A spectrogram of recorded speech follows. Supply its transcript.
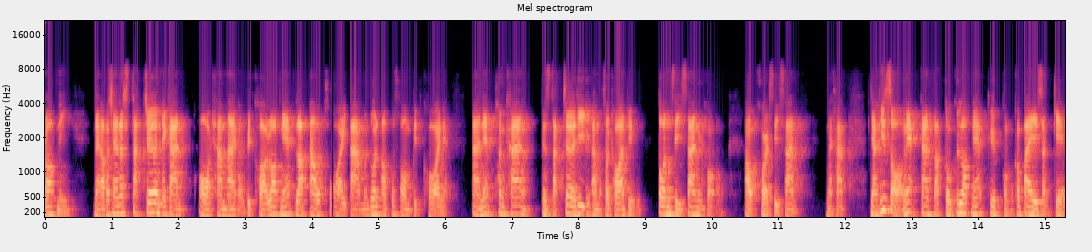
รอบนี้นะครับเพราะฉะนั้นสตั๊กเจอร์ในการออทามไฮของ Bitcoin รอบนี้แล้วเอาคอยตามมันด้วยเอาพอฟอร์มบิตคอยเนี่ยอันนี้ค่อนข้างเป็นสตั๊กเจอร์ที่อ่าสะท้อนถึงต้นซีซั่นของเอาคอยซีซั่นนะครับอย่างที่2เนี่ยการปรับตัวขึ้นรอบนี้คือผมก็ไปสังเกต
